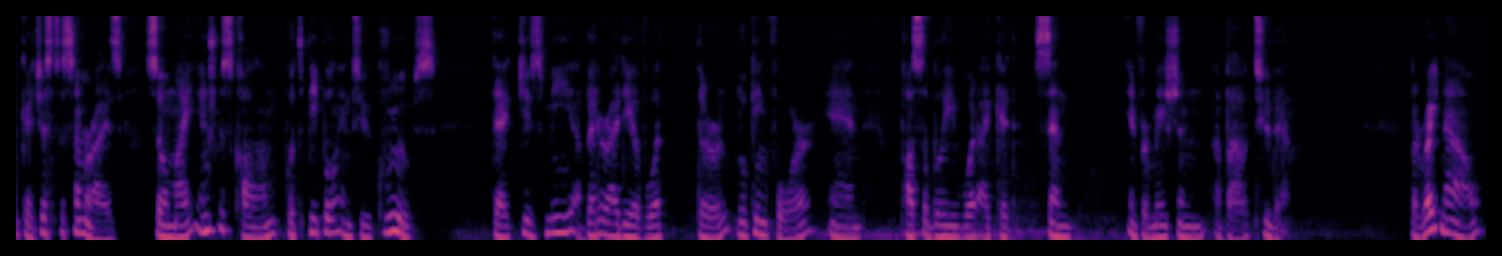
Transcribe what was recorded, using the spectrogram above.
Okay, just to summarize, so my interest column puts people into groups that gives me a better idea of what they're looking for and possibly what I could send information about to them. But right now,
